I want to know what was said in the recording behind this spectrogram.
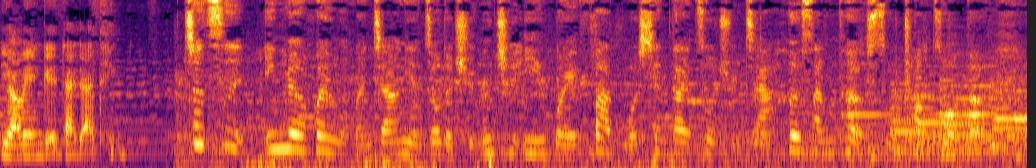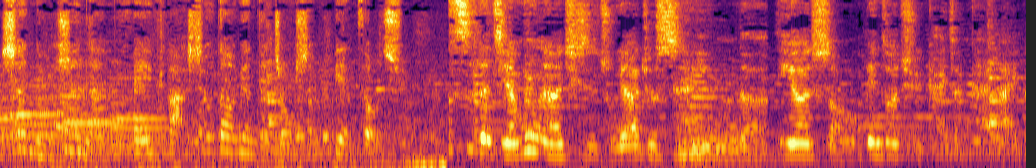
表演给大家听。这次音乐会，我们将演奏的曲目之一为法国现代作曲家赫桑特所创作的《圣女智男非法修道院的终身变奏曲》。这次的节目呢，其实主要就是以我们的第二首变奏曲开展开来的。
